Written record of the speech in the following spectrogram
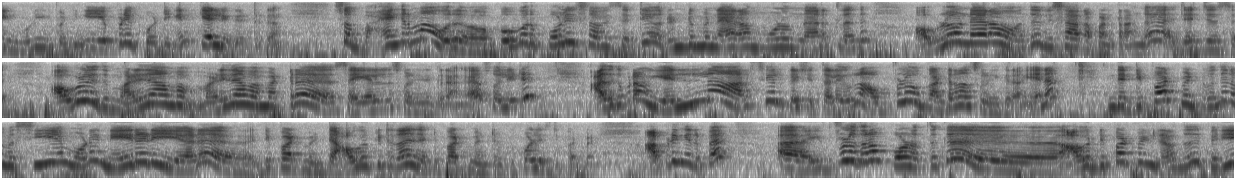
நீங்கள் முடிவு பண்ணீங்க எப்படி போட்டிங்கன்னு கேள்வி கேட்டிருக்காங்க. ஸோ பயங்கரமாக ஒரு ஒவ்வொரு போலீஸ் ஆஃபீஸர்ட்டையும் ரெண்டு மணி நேரம் மூணு மணி நேரத்துலேருந்து அவ்வளோ நேரம் வந்து விசாரணை பண்ணுறாங்க ஜட்ஜஸ் அவ்வளோ இது மனிதாம மனிதாமற்ற செயல்னு சொல்லியிருக்கிறாங்க. சொல்லிட்டு அதுக்கப்புறம் அவங்க எல்லா அரசியல் கட்சி தலைவர்களும் அவ்வளோ கண்டனம் சொல்லியிருக்கிறாங்க. ஏன்னா இந்த டிபார்ட்மெண்ட் வந்து நம்ம சிஎம்மோட நேரடியான டிபார்ட்மெண்ட்டு அவர்கிட்ட தான் இந்த டிபார்ட்மெண்ட் இருக்குது போலீஸ் டிபார்ட்மெண்ட் அப்படிங்கிறப்ப இவ்வளோ தூரம் போனதுக்கு அவர் டிபார்ட்மெண்ட் நடந்தது பெரிய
